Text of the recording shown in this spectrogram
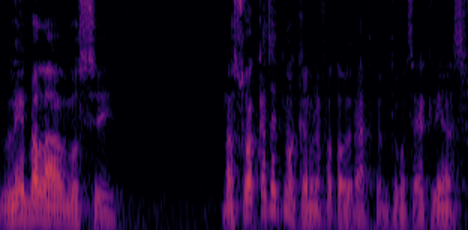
lembra lá você. Na sua casa tinha uma câmera fotográfica, não tinha quando você era criança?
